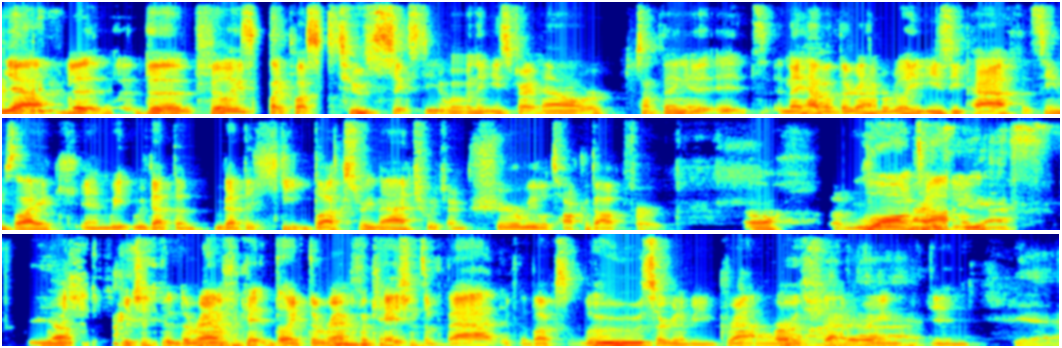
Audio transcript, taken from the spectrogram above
yeah. The the Philly's like plus two sixty to win the East right now or something. It, it's and they have a they're gonna have a really easy path. It seems like, and we we've got the we've got the Heat Bucks rematch, which I'm sure we will talk about for Oh, a long time. yes. Yeah. Which, is- which is good. The ramifica- like the ramifications of that if the Bucks lose are going to be gra- Oh earth shattering and Yeah.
